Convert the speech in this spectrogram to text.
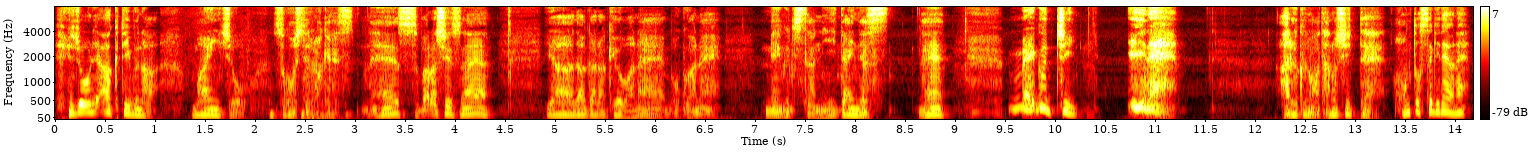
非常にアクティブな毎日を過ごしてるわけですね。素晴らしいですね。いやだから今日はね僕はねめぐちさんに言いたいんです。ね。めぐちいいね。歩くのは楽しいってほんと素敵だよね。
